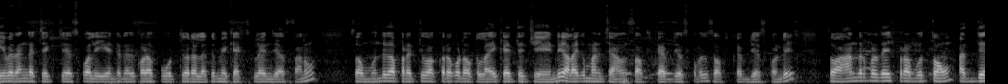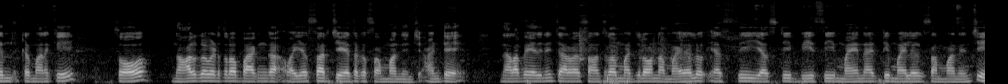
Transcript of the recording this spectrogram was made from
ఏ విధంగా చెక్ చేసుకోవాలి ఏంటి అనేది కూడా పూర్తి వివరాలు అయితే మీకు ఎక్స్ప్లెయిన్ చేస్తాను. సో ముందుగా ప్రతి ఒక్కరు కూడా ఒక లైక్ అయితే చేయండి. అలాగే మన ఛానల్ సబ్స్క్రైబ్ చేసుకోవాలి సబ్స్క్రైబ్ చేసుకోండి. సో ఆంధ్రప్రదేశ్ ప్రభుత్వం పద్దెనిమిది ఇక్కడ మనకి సో నాలుగో విడతలో భాగంగా వైఎస్ఆర్ చేతకు సంబంధించి అంటే నలభై ఐదు నుంచి అరవై సంవత్సరాల మధ్యలో ఉన్న మహిళలు ఎస్సీ ఎస్టీ బీసీ మైనార్టీ మహిళలకు సంబంధించి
